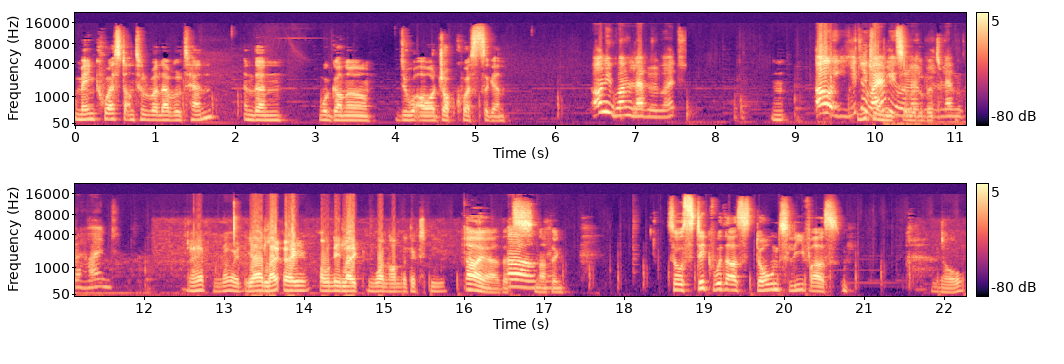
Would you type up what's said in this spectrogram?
main quest until we're level 10. And then we're gonna do our job quests again. only one level, right? Mm. Oh, Yito, Yito why are needs you a little level, bit. level behind? I have no idea. Yeah, like I only like 100 XP. Oh yeah, that's Oh, okay. nothing. So stick with us, don't leave us. No.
